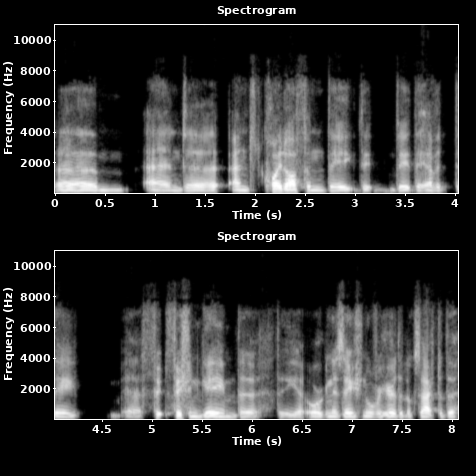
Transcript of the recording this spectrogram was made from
um, and uh, and quite often they they they, have a they uh, fish and game the the organization over here that looks after the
